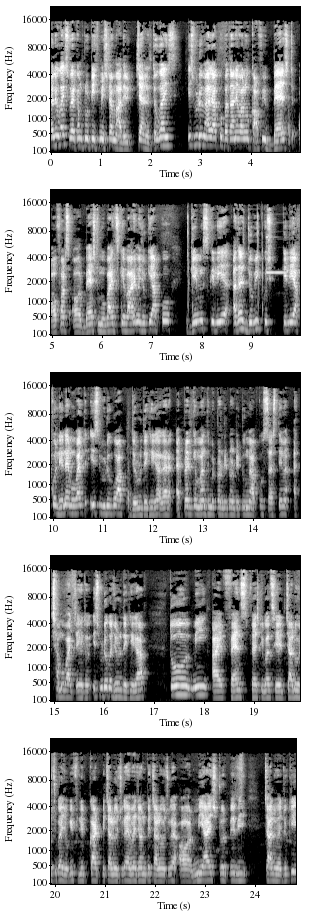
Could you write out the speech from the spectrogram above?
Hello guys welcome to teach mister Mahadev channel तो गाइस इस वीडियो में आज आपको बताने वाला हूँ काफ़ी बेस्ट ऑफर्स और बेस्ट मोबाइल्स के बारे में, जो कि आपको गेमिंग्स के लिए अदर जो भी कुछ के लिए आपको लेना है मोबाइल तो इस वीडियो को आप ज़रूर देखिएगा। अगर अप्रैल के मंथ में 2022 में आपको सस्ते में अच्छा मोबाइल चाहिए तो इस वीडियो को ज़रूर देखिएगा आप। तो मी आई फैंस फेस्टिवल सेल चालू हो चुका है, जो कि फ्लिपकार्ट पे चालू हो चुका है अमेजोन पे चालू हो चुका है, और मी आई स्टोर पे भी चालू है, जो कि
